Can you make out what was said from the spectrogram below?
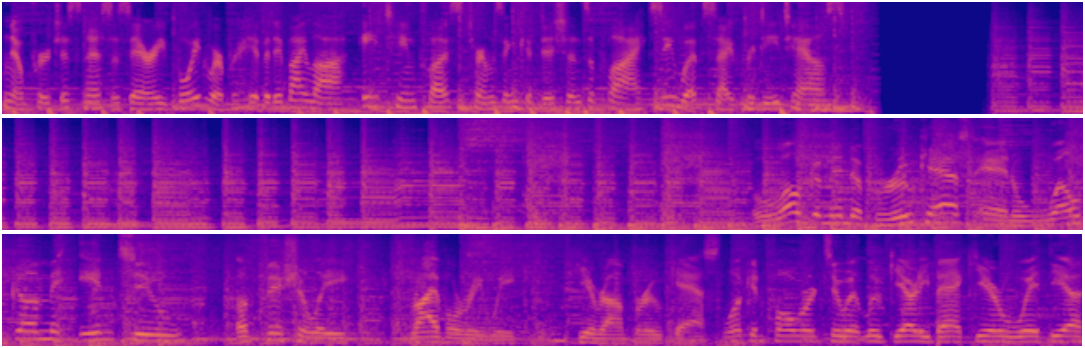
No purchase necessary. Void where prohibited by law. 18 plus terms and conditions apply. See website for details. Welcome into Brewcast and welcome into officially rivalry week here on Brewcast. Looking forward to it. Luke Yardy back here with you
